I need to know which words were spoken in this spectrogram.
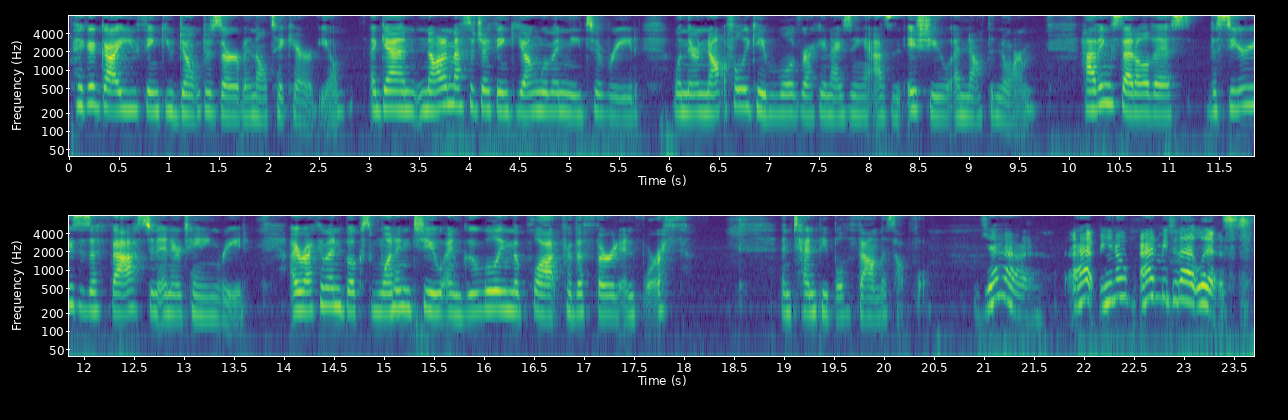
pick a guy you think you don't deserve and they'll take care of you. Again, not a message I think young women need to read when they're not fully capable of recognizing it as an issue and not the norm. Having said all this, the series is a fast and entertaining read. I recommend books 1 and 2 and Googling the plot for the third and fourth. And 10 people found this helpful. Yeah. Add, you know, add me to that list.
